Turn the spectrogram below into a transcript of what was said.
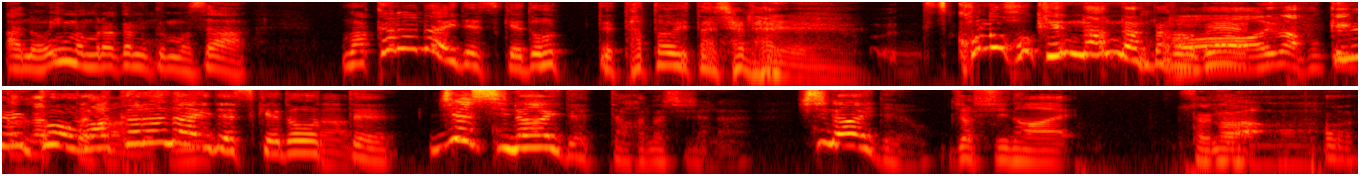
あの今村上君もさ「わからないですけど」って例えたじゃない、えこの保険何なんだろうね。今保険かかったこう感じですね。わからないですけどって、じゃあしないでって話じゃない？しないでよ。えじゃあしない。それあが。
